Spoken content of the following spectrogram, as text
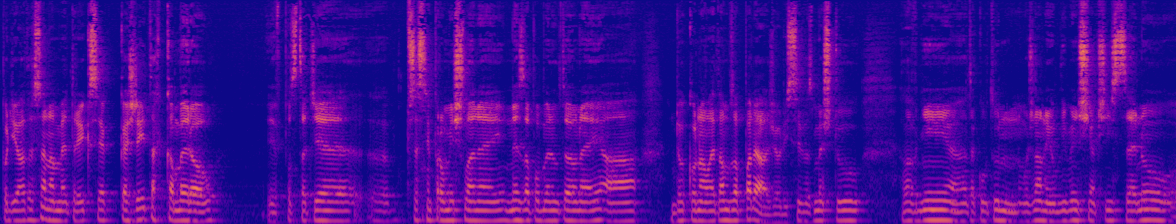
podíváte se na Matrix, jak každý tak kamerou je v podstatě eh, přesně promyšlený, nezapomenutelný a dokonale tam zapadá. Že? Když si vezmeš tu hlavní, eh, takovou tu možná nejoblíbenější akční scénu,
